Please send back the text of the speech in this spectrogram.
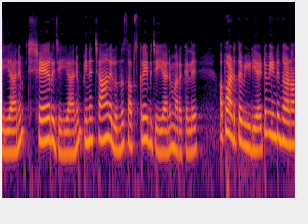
ചെയ്യാനും ഷെയർ ചെയ്യാനും പിന്നെ ചാനലൊന്ന് സബ്സ്ക്രൈബ് ചെയ്യാനും മറക്കല്ലേ? അപ്പോൾ അടുത്ത വീഡിയോ ആയിട്ട് വീണ്ടും കാണാം.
